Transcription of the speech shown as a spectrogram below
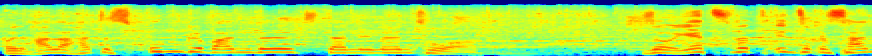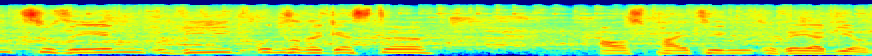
Und Halle hat es umgewandelt dann in ein Tor. So, jetzt wird interessant zu sehen, wie unsere Gäste aus Peiting reagieren.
